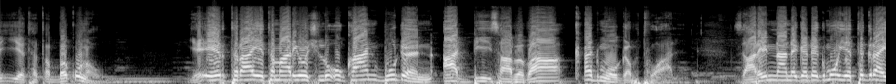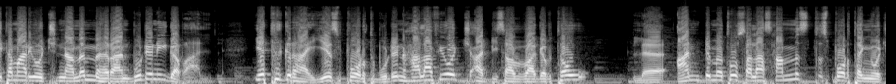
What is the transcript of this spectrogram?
እየተጠበቁ ነው። የኤርትራ የተማሪዎች ልዑካን ቡድን አዲስ አበባ ቀድሞ ገብቷል። ዛሬና ነገ ደግሞ የትግራይ ተማሪዎችና መምህራን ቡድን ይገባል። የትግራይ የስፖርት ቡድን ኃላፊዎች አዲስ አበባ ገብተው ለ135 ስፖርተኞች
